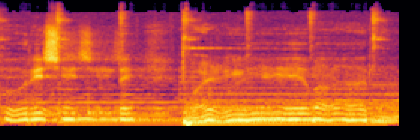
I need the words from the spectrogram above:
കുരിശിന്റെ വഴിയേ വരുന്നു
